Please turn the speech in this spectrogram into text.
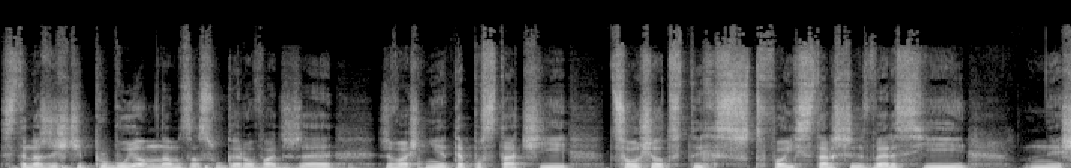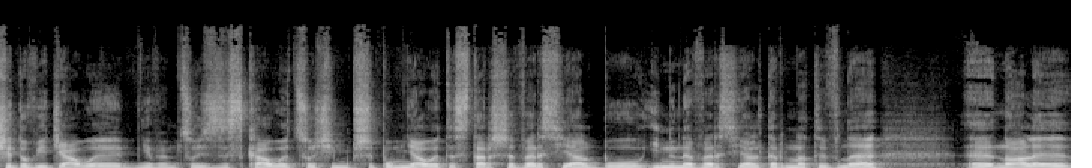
scenarzyści próbują nam zasugerować, że, że właśnie te postaci coś od tych twoich starszych wersji się dowiedziały, nie wiem, coś zyskały, coś im przypomniały te starsze wersje albo inne wersje alternatywne. E, no ale,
